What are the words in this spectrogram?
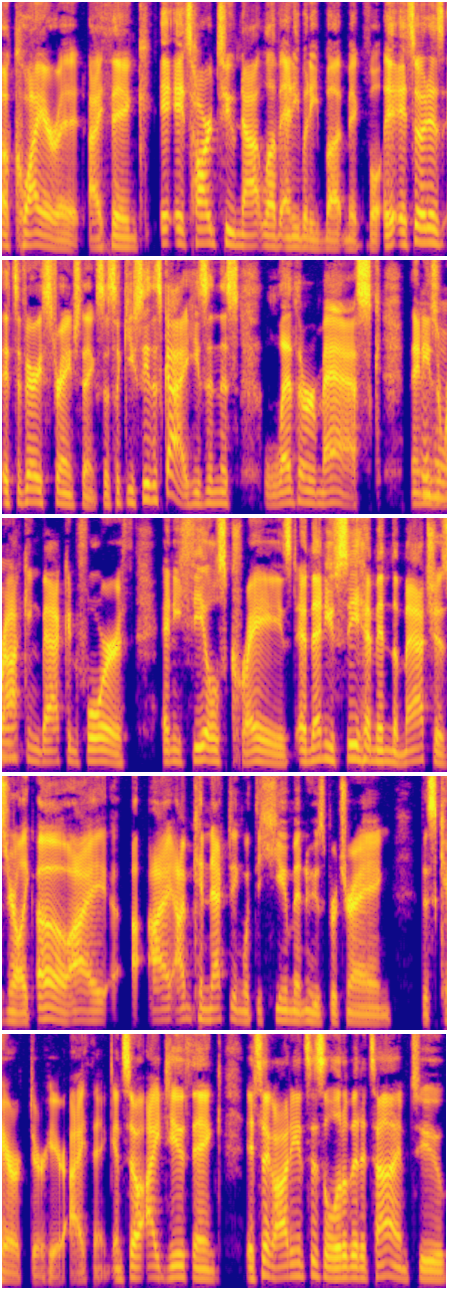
acquire it, I think it, it's hard to not love anybody but Mick Foley. It, it, so it is. It's a very strange thing. So it's like you see this guy. He's in this leather mask and he's mm-hmm. rocking back and forth, and he feels crazed. And then you see him in the matches, and you're like, oh, I, I, I'm connecting with the human who's portraying this character here, I think. And so I do think it took audiences a little bit of time to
